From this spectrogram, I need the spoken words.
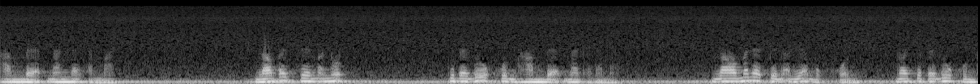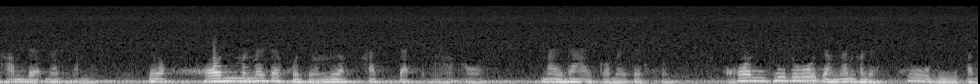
ธรรมแบบนั้นได้ทำไมเราไม่ใช่มนุษย์ที่ไปรู้คุณธรรมแบบนั้นทำไมเราไม่ได้เป็นอริยบุคคล เราจะไปรู้คุณธรรมแบบนั้นทำไมเรียว่าคนมันไม่ใช่คนจะเลือกคัดจัดหาออก ไม่ได้ก็ไม่ใช่คน คนที่รู้อย่างนั้นเขาเรียกผู้มีปัญ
